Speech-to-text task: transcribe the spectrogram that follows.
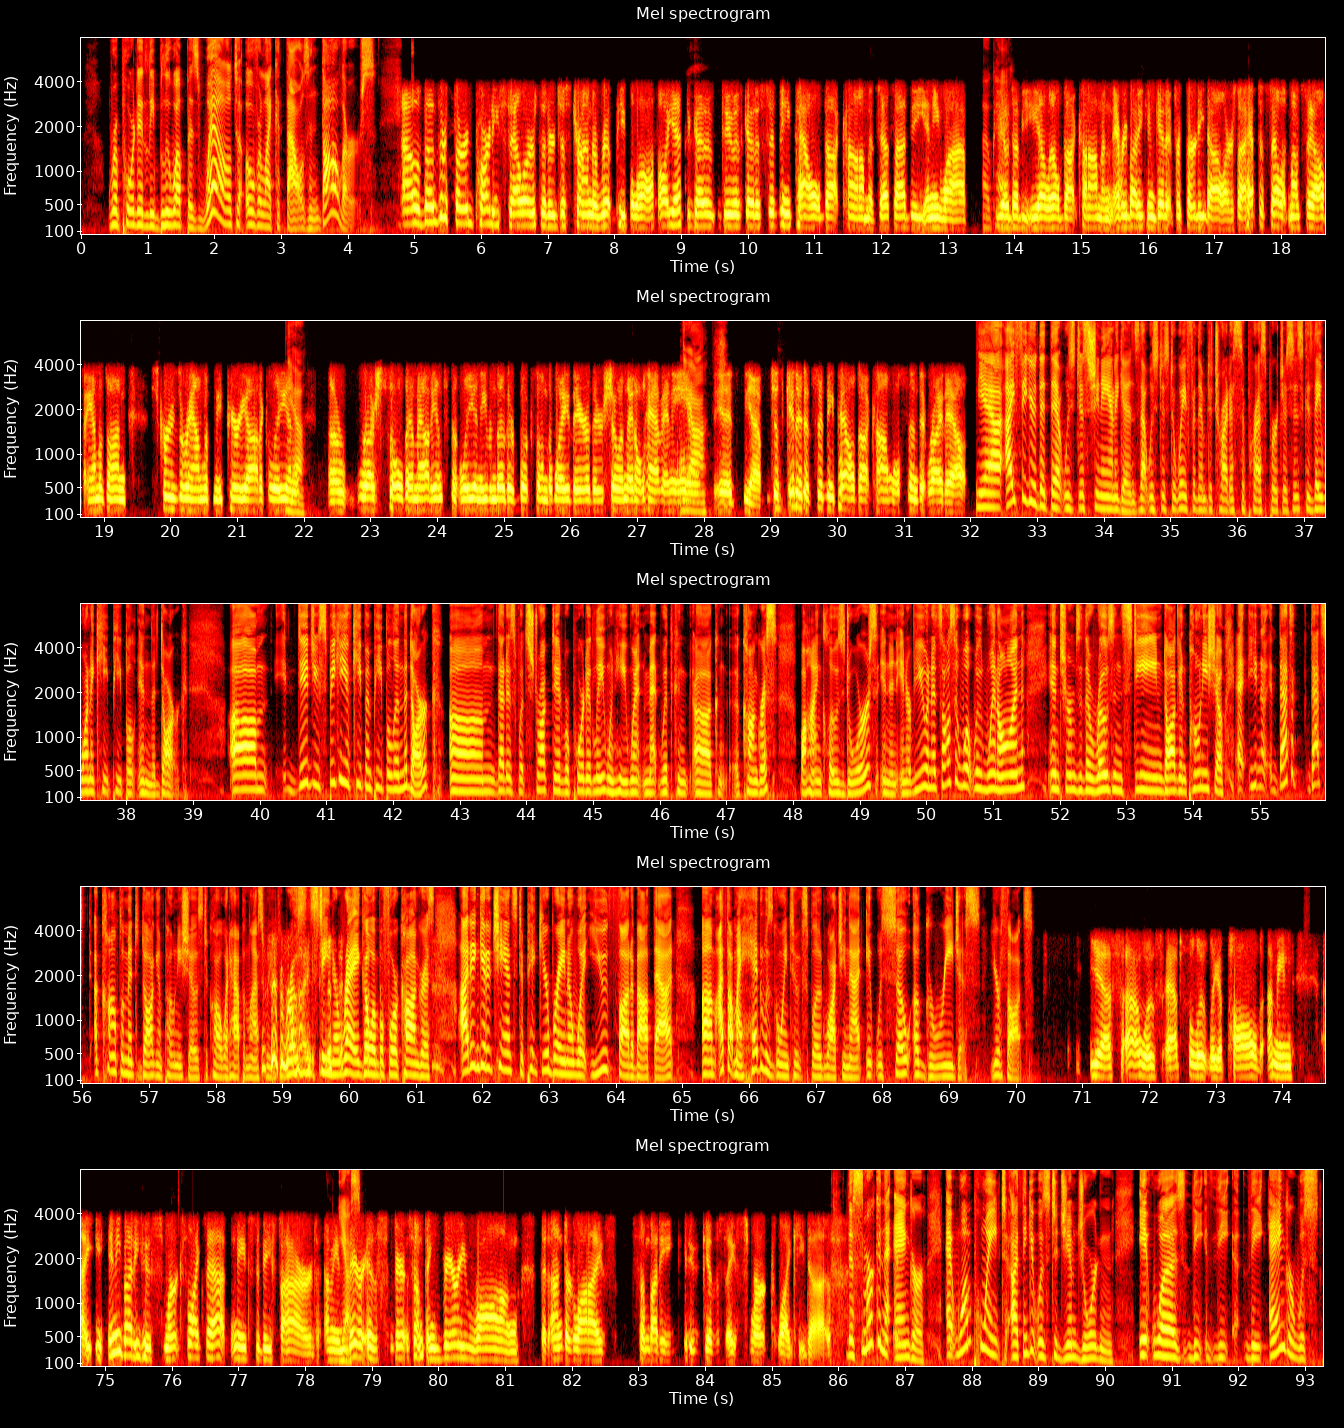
reportedly blew up as well to over like a thousand dollars. Oh, those are third party sellers that are just trying to rip people off. All you have to go do is go to sidneypowell.com. It's S I D N E Y P O W E L L dot com, and everybody can get it for thirty dollars. I have to sell it myself. Amazon screws around with me periodically, and Yeah. Uh, Rush sold them out instantly. And even though their book's on the way there, they're showing they don't have any. Yeah. It, yeah. Just get it at sidneypowell.com. We'll send it right out. Yeah, I figured that that was just shenanigans. That was just a way for them to try to suppress purchases because they want to keep people in the dark. Um, did you, speaking of keeping people in the dark, um, that is what Strzok did reportedly when he went and met with con- uh, con- uh, Congress behind closed doors in an interview. And it's also what went on in terms of the Rosenstein dog and pony show. Uh, you know, that's a, that's a compliment to dog and pony shows to call what happened last week. Right. Rosenstein and Wray going before Congress. I didn't get a chance to pick your brain on what you thought about that. Um, I thought my head was going to explode watching that. It was so egregious. Your thoughts? Yes, I was absolutely appalled. I mean, I, anybody who smirks like that needs to be fired. I mean, Yes. there is something very wrong that underlies somebody who gives a smirk like he does. The smirk and the anger. At one point, I think it was to Jim Jordan. It was the the the anger was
